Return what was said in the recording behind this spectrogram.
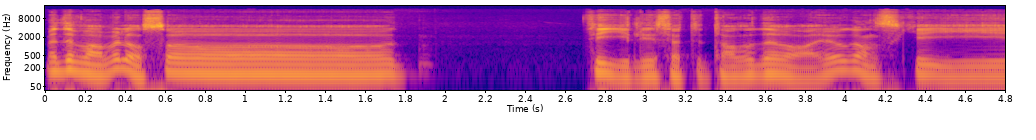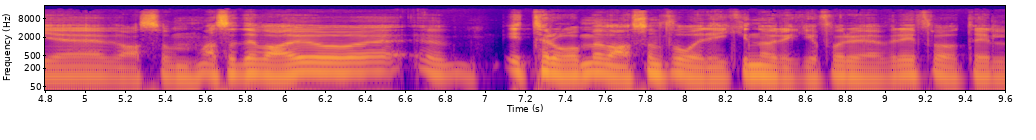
Men det var vel også tidlig 70-tallet. Det var jo ganske i eh, hva som Altså det var jo i tråd med hva som foregikk i Norge for øvrig i forhold til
